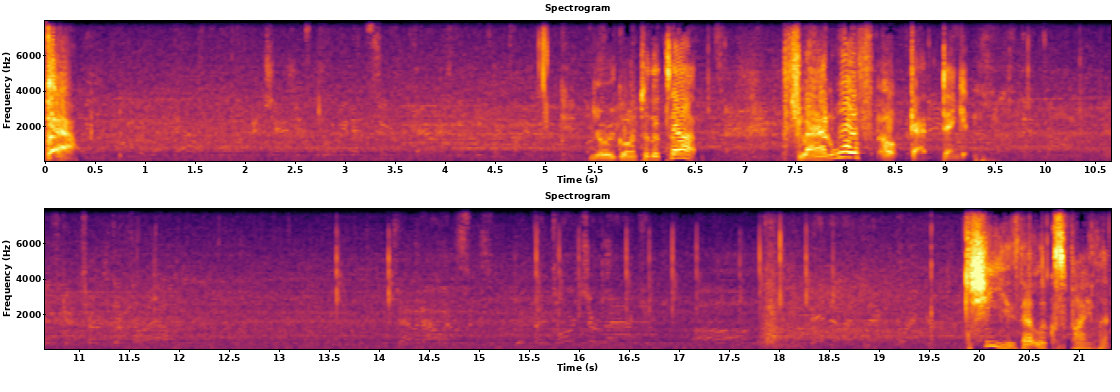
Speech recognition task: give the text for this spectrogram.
Bow. You're going to the top. Flying Wolf. Oh, god dang it. Jeez, that looks violent.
